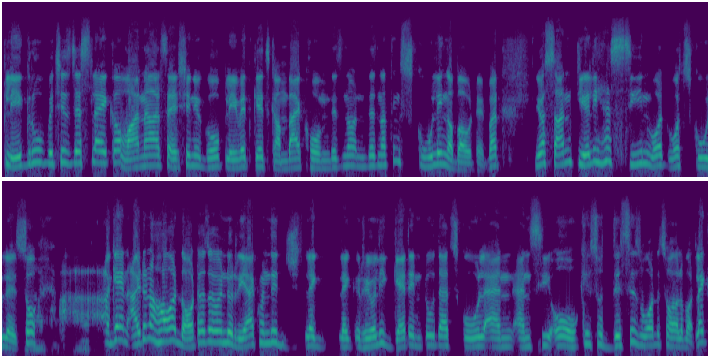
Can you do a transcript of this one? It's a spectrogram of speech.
playgroup, which is just like a one-hour session. You go play with kids, come back home. There's not, there's nothing schooling about it. But your son clearly has seen what what school is. So uh, again, I don't know how our daughters are going to react when they like like really get into that school and and see oh okay so this is what it's all about. Like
